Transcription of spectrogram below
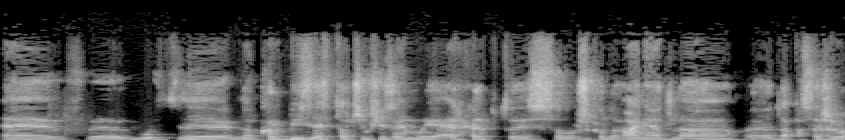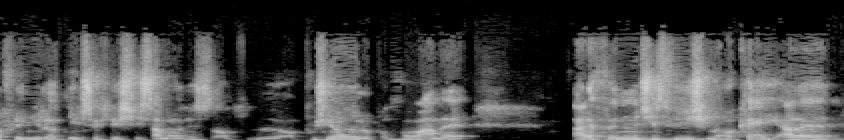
e, w- główny no, core business, to czym się zajmuje AirHelp, to jest, są odszkodowania dla, e, dla pasażerów linii lotniczych, jeśli samolot jest opóźniony lub odwołany, ale w pewnym momencie stwierdziliśmy, ok, ale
